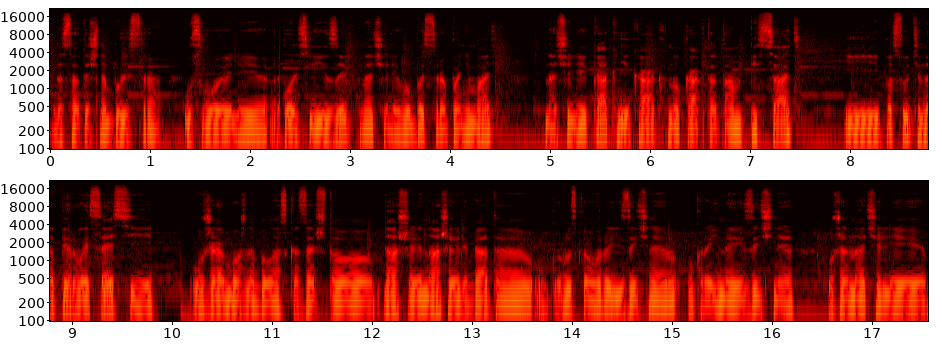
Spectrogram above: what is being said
достаточно быстро усвоили польский язык, начали его быстро понимать, начали как-никак, но как-то там писать. И по сути на первой сессии уже можно было сказать, что наши, наши ребята русскоязычные, украиноязычные уже начали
